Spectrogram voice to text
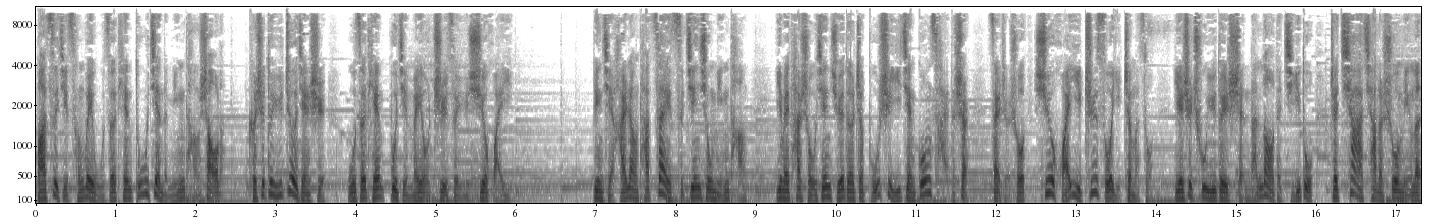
把自己曾为武则天督建的明堂烧了。可是对于这件事，武则天不仅没有治罪于薛怀义，并且还让他再次兼修明堂，因为他首先觉得这不是一件光彩的事儿。再者说，薛怀义之所以这么做，也是出于对沈南涝的嫉妒，这恰恰的说明了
